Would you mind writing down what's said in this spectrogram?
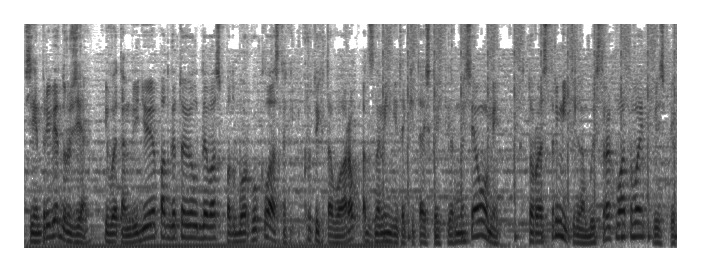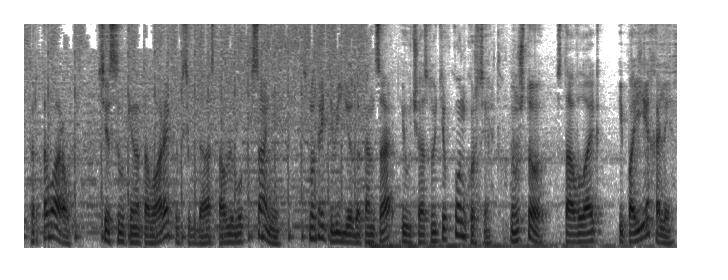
Всем привет, друзья! И в этом видео я подготовил для вас подборку классных и крутых товаров от знаменитой китайской фирмы Xiaomi, которая стремительно быстро охватывает весь спектр товаров. Все ссылки на товары, как всегда, оставлю в описании. Смотрите видео до конца и участвуйте в конкурсе. Ну что, ставь лайк и поехали!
